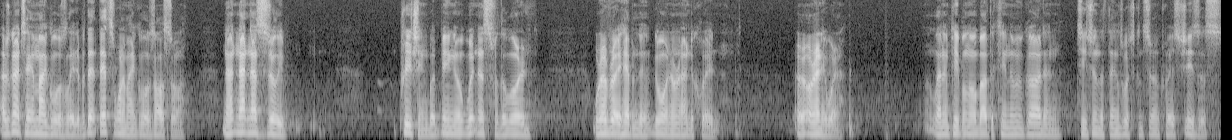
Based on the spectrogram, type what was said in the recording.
I was going to tell you my goals later, but that, that's one of my goals also. Not, not necessarily preaching, but being a witness for the Lord wherever I happen to go in Irondequoit or, or anywhere. Letting people know about the kingdom of God and teaching the things which concern Christ Jesus.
